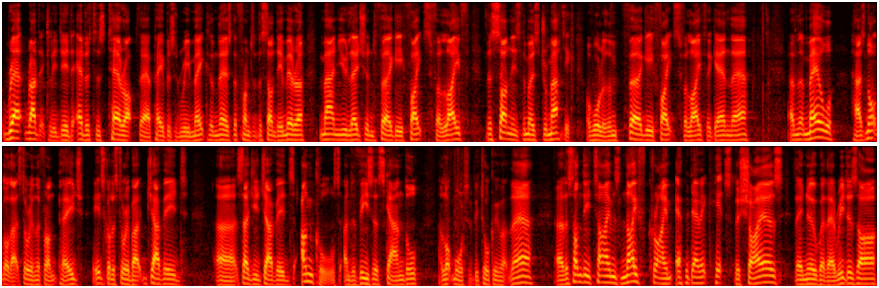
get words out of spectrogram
ra radically did editors tear up their papers and remake them? There's the front of the Sunday Mirror. Man U legend Fergie fights for life. The Sun is the most dramatic of all of them. Fergie fights for life again there. And the Mail has not got that story on the front page. It's got a story about Javid, uh, Sajid Javid's uncles and a visa scandal. A lot more to be talking about there. Uh, the Sunday Times knife crime epidemic hits the Shires. They know where their readers are.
